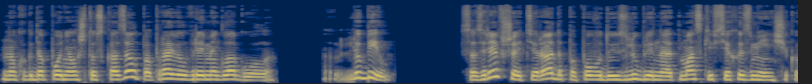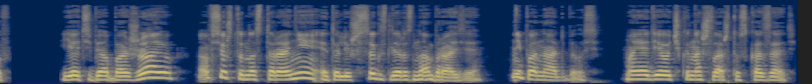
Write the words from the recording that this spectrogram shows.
но когда понял, что сказал, поправил время глагола. «Любил». Созревшая тирада по поводу излюбленной отмазки всех изменщиков. «Я тебя обожаю, а все, что на стороне, это лишь секс для разнообразия. Не понадобилось. Моя девочка нашла, что сказать».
